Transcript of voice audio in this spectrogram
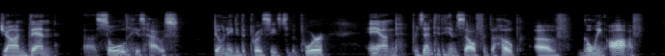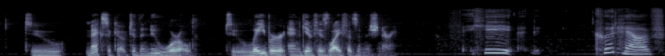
John then uh, sold his house donated the proceeds to the poor, and presented himself with the hope of going off to Mexico, to the New World, to labor and give his life as a missionary. He could have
